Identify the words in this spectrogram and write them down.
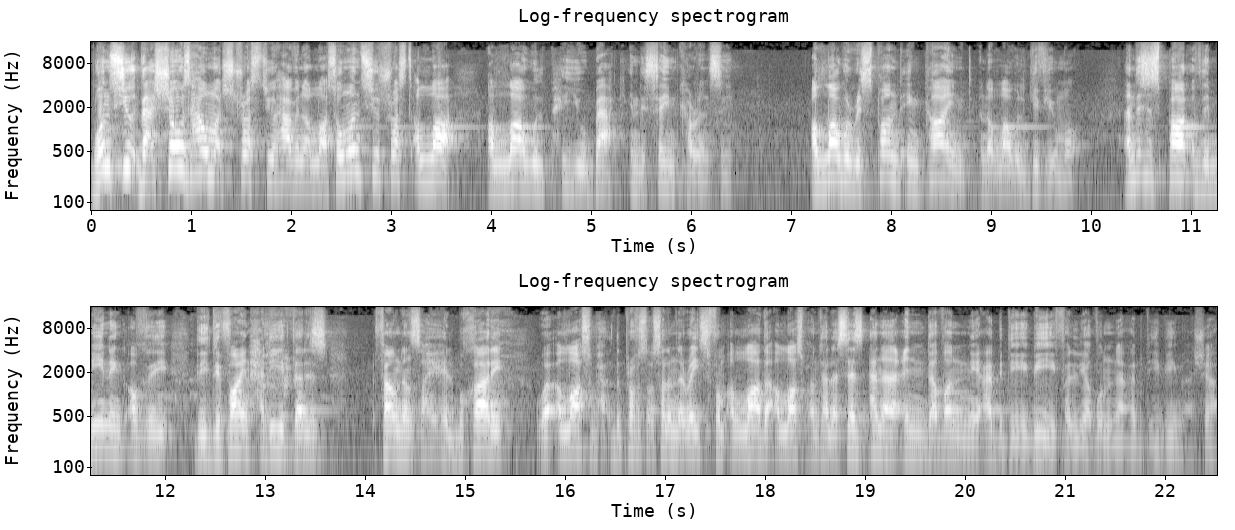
Once you, that shows how much trust you have in Allah. So once you trust Allah, Allah will pay you back in the same currency. Allah will respond in kind and Allah will give you more. And this is part of the meaning of the, the divine hadith that is found in Sahih al-Bukhari where Allah subhanahu the Prophet narrates from Allah that Allah subhanahu wa ta'ala says, Ana inda dhanni abdi bi falyadhunna abdi bi ma sha.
